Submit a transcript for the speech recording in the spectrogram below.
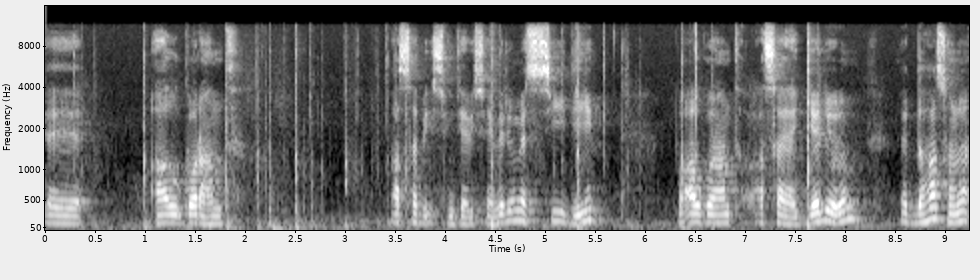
e, Algorand Asa bir isim diye bir şey veriyorum ve CD bu Algorand Asa'ya geliyorum ve daha sonra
